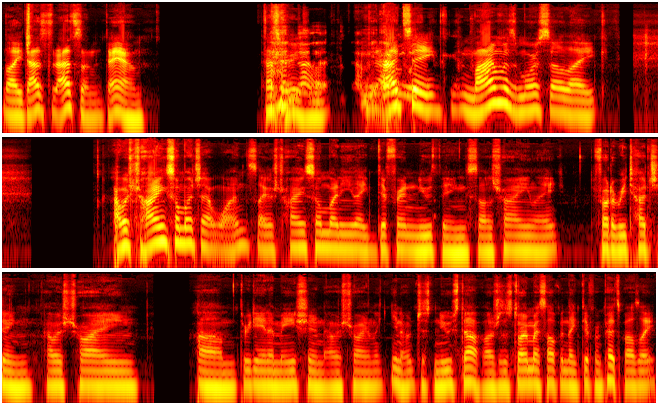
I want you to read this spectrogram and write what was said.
Like that's that's a damn. That's crazy. No, i mean I'd say mine was more so like I was trying so much at once. Like I was trying so many like different new things. So I was trying like photo retouching. I was trying um 3D animation. I was trying like, you know, just new stuff. I was just throwing myself in like different pits. But I was like,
